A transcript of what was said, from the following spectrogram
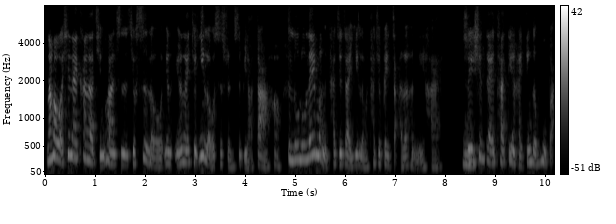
然后我现在看到情况是，就四楼原原来就一楼是损失比较大哈，是 Lululemon 它就在一楼，它就被砸得很厉害。所以现在它店还钉着木板，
